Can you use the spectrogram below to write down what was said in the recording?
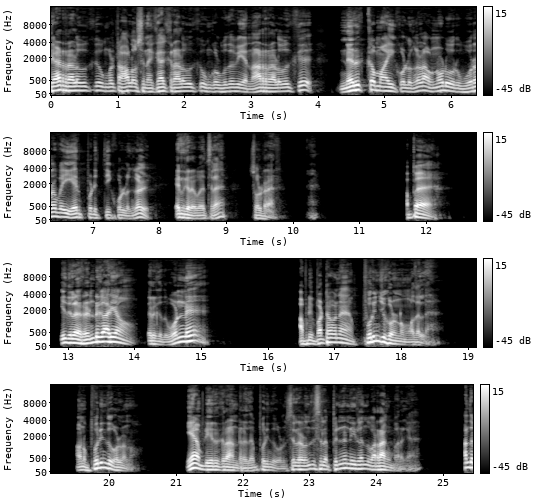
தேடுற அளவுக்கு உங்கள்கிட்ட ஆலோசனை கேட்குற அளவுக்கு உங்கள் உதவியை நாடுற அளவுக்கு நெருக்கமாகி கொள்ளுங்கள். அவனோடு ஒரு உறவை ஏற்படுத்தி கொள்ளுங்கள் என்கிற விதத்தில் சொல்கிறார் அப்போ இதில் ரெண்டு காரியம் இருக்குது. ஒன்று அப்படிப்பட்டவனை புரிஞ்சுக்கொள்ளணும் முதல்ல. அவனை புரிந்து கொள்ளணும். ஏன் அப்படி இருக்கிறான்றதை புரிந்து கொள்ளணும். சிலர் வந்து சில பின்னணியிலேருந்து வர்றாங்க பாருங்கள் அந்த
